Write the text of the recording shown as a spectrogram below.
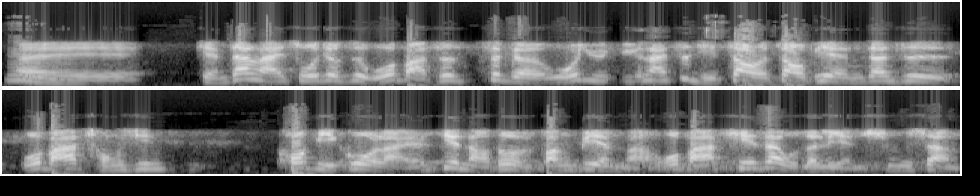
呃，嗯，简单来说就是我把这这个我原原来自己照的照片，但是我把它重新。Copy 过来，电脑都很方便嘛，我把它贴在我的脸书上，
